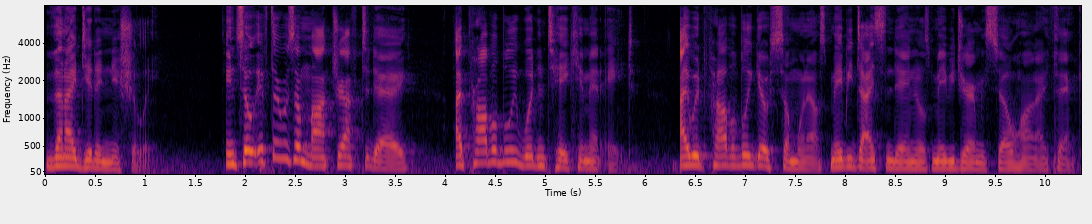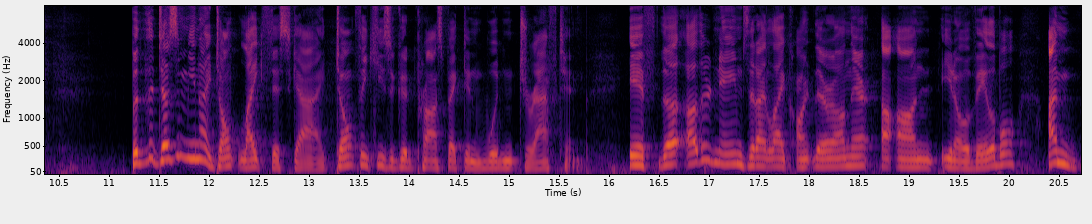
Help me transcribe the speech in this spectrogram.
than I did initially. And so if there was a mock draft today, I probably wouldn't take him at eight. I would probably go someone else, maybe Dyson Daniels, maybe Jeremy Sochan, I think. But that doesn't mean I don't like this guy, don't think he's a good prospect, and wouldn't draft him. If the other names that I like aren't there on there uh, on you know available, I'm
